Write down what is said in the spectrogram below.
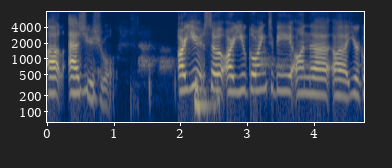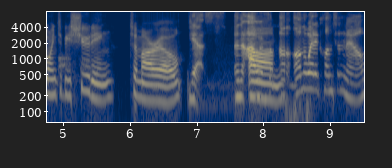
uh, as usual. Are you so? Are you going to be on the? Uh, you're going to be shooting tomorrow. Yes. And I was Um, uh, on the way to Clemson now.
